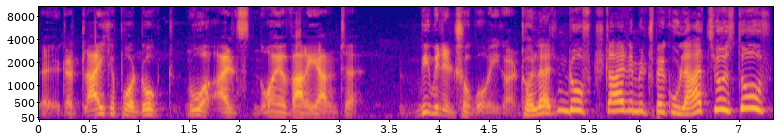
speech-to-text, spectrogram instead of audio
Äh, Das gleiche Produkt, nur als neue Variante. Wie mit den Schokoriegeln. Toilettenduftsteine mit Spekulatiusduft?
